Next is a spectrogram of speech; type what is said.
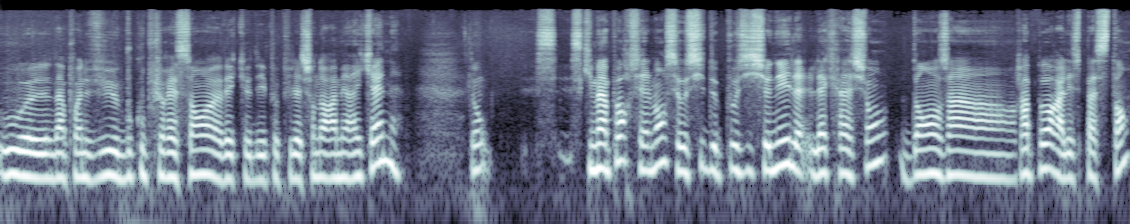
ou euh, d'un point de vue beaucoup plus récent avec des populations nord-américaines. Donc, ce qui m'importe finalement, c'est aussi de positionner la création dans un rapport à l'espace-temps.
